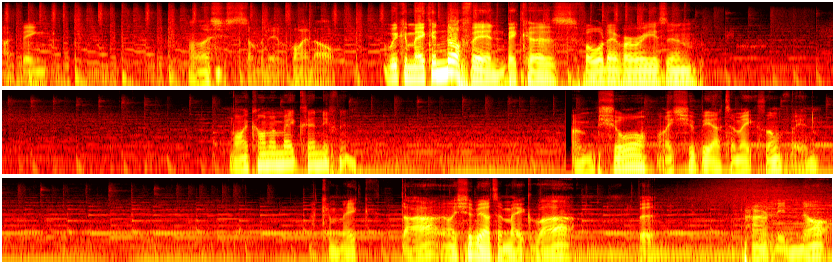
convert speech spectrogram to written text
I think. Well, let's just summon it and find out. We can make a nothing because, for whatever reason... Why can't I make anything? I'm sure I should be able to make something. I can make that. I should be able to make that. But apparently not.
